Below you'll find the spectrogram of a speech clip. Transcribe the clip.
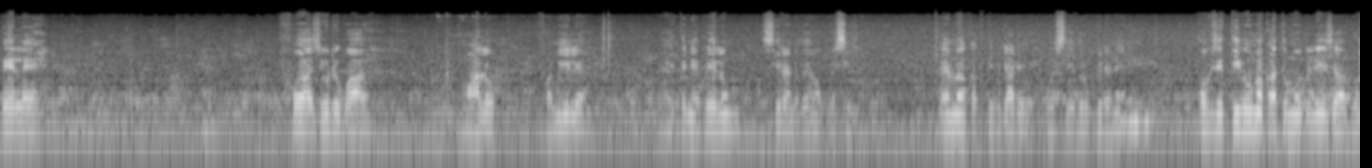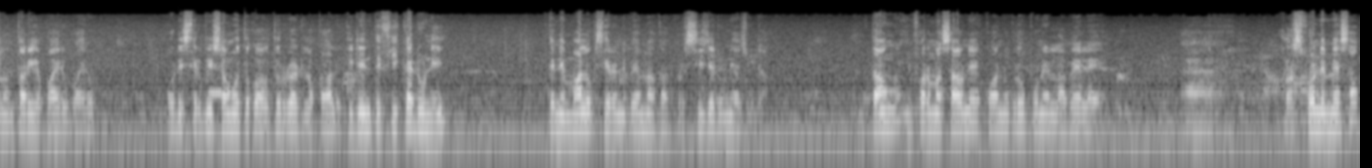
bele fo ajuda ba malok família aí tene velum sira nebe mak precisa bema atividade você grupo dene objetivo maka mobiliza voluntário bairro bairro o de serviço a moto com a autoridade local identifica duni tem maluk sirane bema ka precisa duni ajuda então informação né quando o grupo né lá vele uh, responde mesa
